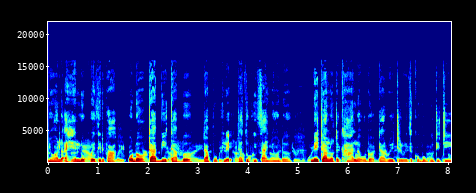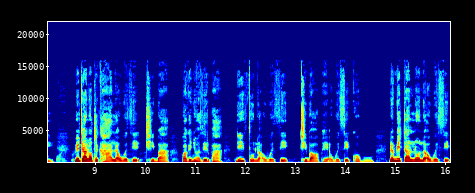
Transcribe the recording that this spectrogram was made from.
ညောလအဟဲလုကွဲတိဖာအိုတော့တပိတဘတပူဖလေတတုဖိဆိုင်ညောတော့မေတာလောတခါလောတော့ဒါရီတီရီတကိုဘူဘူတီတီမေတာလောတခါလောအဝဲစစ်ထိပါပွာကညောတိဖာဒီဆိုလအဝဲစစ် ထိပါဖဲအဝဲစစ်ကောဘူးနမေတာလောလအဝဲစစ်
